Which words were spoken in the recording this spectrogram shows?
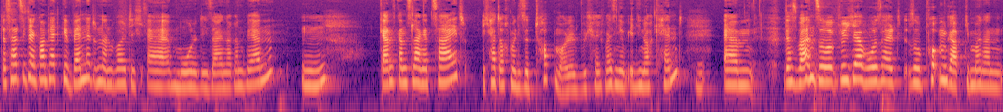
Das hat sich dann komplett gewendet und dann wollte ich äh, Modedesignerin werden. Mhm. Ganz, ganz lange Zeit. Ich hatte auch mal diese Topmodel-Bücher. Ich weiß nicht, ob ihr die noch kennt. Mhm. Ähm, das waren so Bücher, wo es halt so Puppen gab, die man dann,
